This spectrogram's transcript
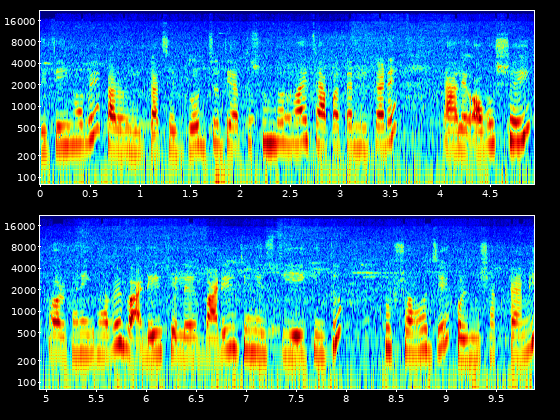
দিতেই হবে। কারণ গাছের গ্রোথ যদি এত সুন্দর হয় চা পাতার লিকারে, তাহলে অবশ্যই অর্গানিকভাবে বাড়ির ফেলে, বাড়ির জিনিস দিয়েই কিন্তু খুব সহজে কলমি শাকটা আমি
